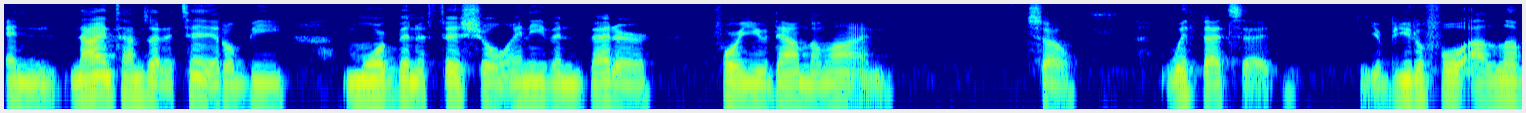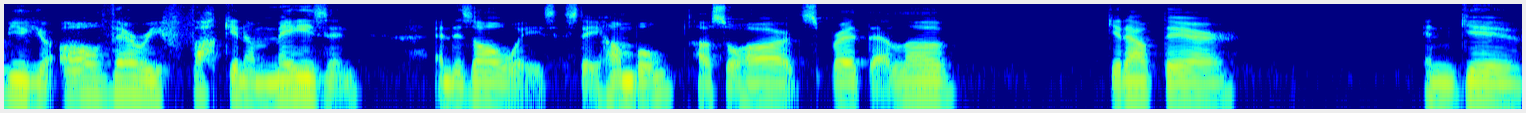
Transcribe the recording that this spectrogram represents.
And nine times out of ten, it'll be more beneficial and even better for you down the line. So, with that said, you're beautiful. I love you. You're all very fucking amazing. And as always, stay humble, hustle hard, spread that love get out there and give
